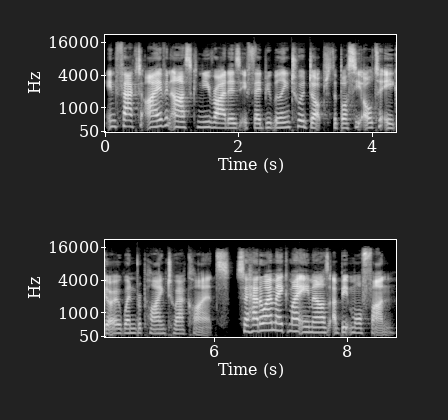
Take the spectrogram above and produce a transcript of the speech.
In fact, I even ask new writers if they'd be willing to adopt the bossy alter ego when replying to our clients. So, how do I make my emails a bit more fun?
